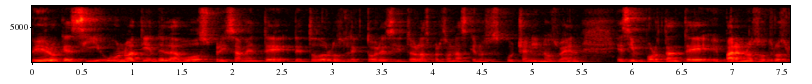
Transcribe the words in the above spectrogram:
pero yo creo que si uno atiende la voz precisamente de todos los lectores y todas las personas que nos escuchan y nos ven, es importante eh, para nosotros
